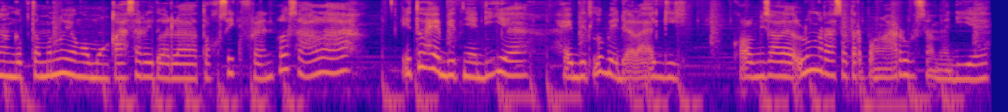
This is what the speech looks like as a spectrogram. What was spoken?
nganggep temen lu yang ngomong kasar itu adalah toxic friend lo salah. Itu habitnya dia. Habit lu beda lagi kalau misalnya lu ngerasa terpengaruh sama dia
